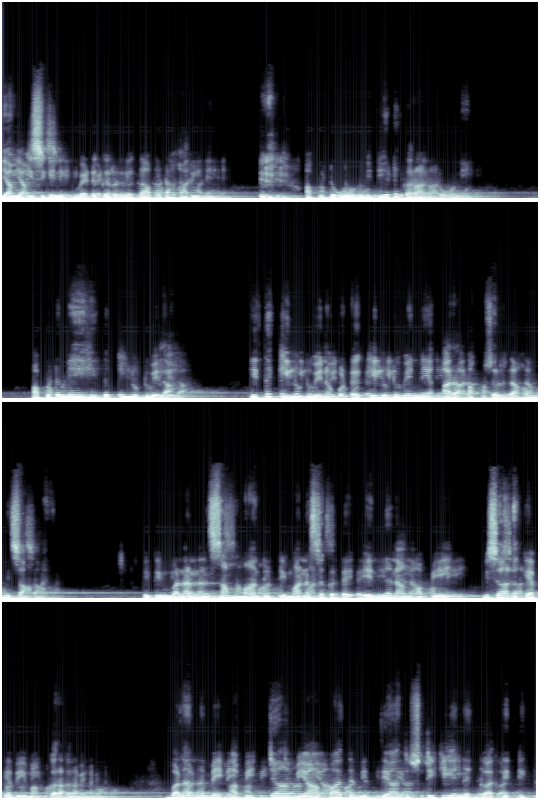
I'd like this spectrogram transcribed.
යම් කිසි කෙනෙක් වැඩ කරන එක අපට හරි නැහැ. අපිට ඕන විදිහට කරන්න ඕනේ. අපිට මේ හිත කිලුට වෙලා හිත කිලුට වෙනකොට කිලුට වෙන්නේ අර අකුසල දහම් නිසාමයි. ඉතින් බලන්න සම්මා දිට්ඨි මනසකට එන්න නම් අපි විශාල කැපවීමක් කරන්න වෙනවා. බලන්න මේ අවිජ්ජා ව්‍යාපාද මිත්‍යා දෘෂ්ටි කියන ගති ටික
